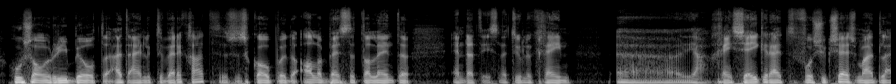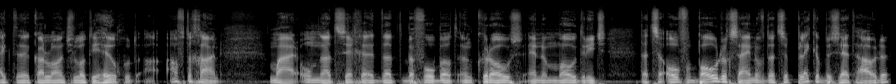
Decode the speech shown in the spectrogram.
hoe zo'n rebuild uiteindelijk te werk gaat. Dus ze kopen de allerbeste talenten. En dat is natuurlijk geen, uh, ja, geen zekerheid voor succes. Maar het lijkt uh, Carlo Ancelotti heel goed af te gaan. Maar om nou te zeggen dat bijvoorbeeld een Kroos en een Modric... dat ze overbodig zijn of dat ze plekken bezet houden...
